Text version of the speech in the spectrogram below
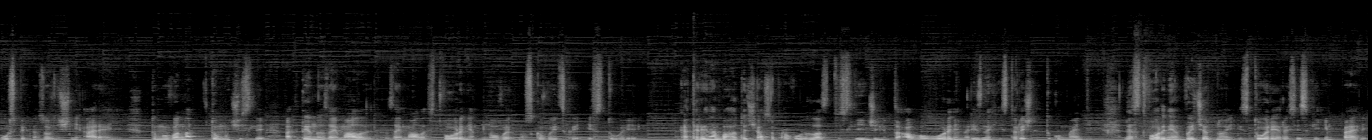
успіх на зовнішній арені, тому вона, в тому числі, активно займалася займалась створенням нової московицької історії. Катерина багато часу проводила з дослідженням та обговоренням різних історичних документів для створення вичерпної історії Російської імперії,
